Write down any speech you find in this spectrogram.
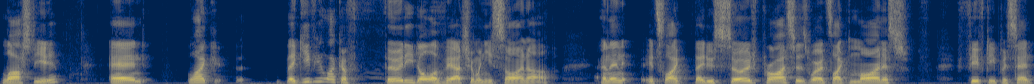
last year, and like, they give you like a $30 voucher when you sign up. And then it's like they do surge prices where it's like minus 50%.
